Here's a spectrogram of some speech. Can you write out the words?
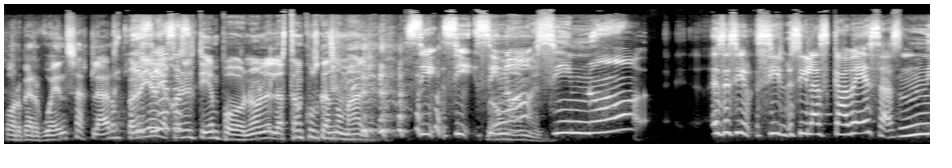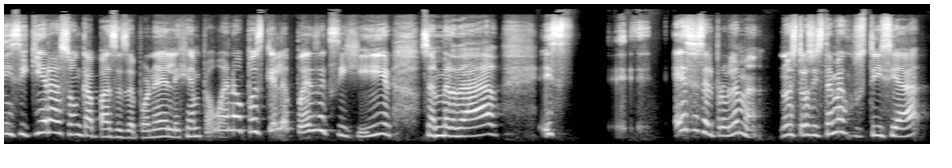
Por vergüenza, claro. Pero ella si viajó en el tiempo, ¿no? La están juzgando mal. Si, si, si No no, mames. si no, es decir, si, si las cabezas ni siquiera son capaces de poner el ejemplo, bueno, pues ¿qué le puedes exigir? O sea, en verdad, es, eh, ese es el problema. Nuestro sistema de justicia,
